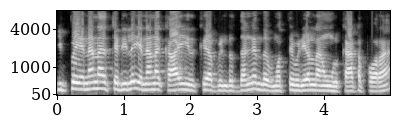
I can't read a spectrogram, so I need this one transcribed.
இப்போ என்னென்ன செடியில் என்னென்ன காய் இருக்குது அப்படின்றது தாங்க இந்த மொத்த வீடியோவில் நான் உங்களுக்கு காட்ட போகிறேன்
